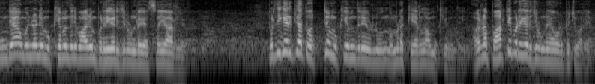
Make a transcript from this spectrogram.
ഇന്ത്യ മുന്നണി മുഖ്യമന്ത്രിമാരും പ്രതികരിച്ചിട്ടുണ്ട് എസ് ഐ ആറിൽ പ്രതികരിക്കാത്ത ഒറ്റ മുഖ്യമന്ത്രിയേ ഉള്ളൂ നമ്മുടെ കേരള മുഖ്യമന്ത്രി. അവരുടെ പാർട്ടി പ്രതികരിച്ചിട്ടുണ്ട് ഞാൻ ഉറപ്പിച്ച് പറയാം.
